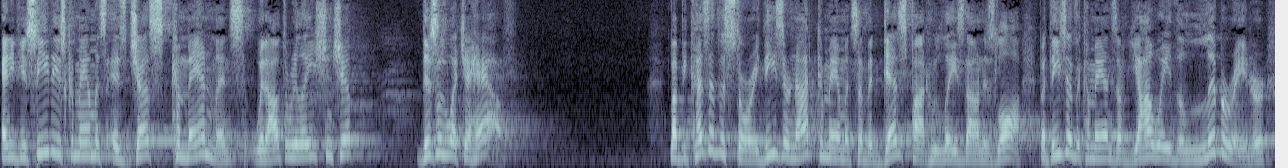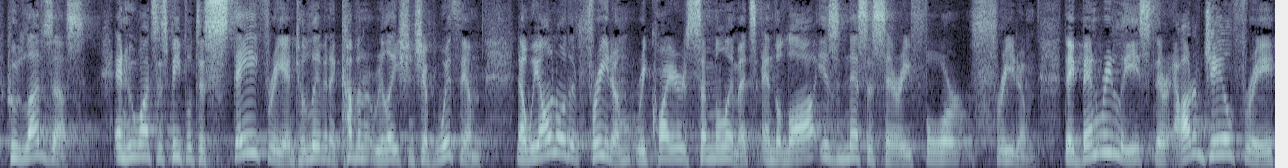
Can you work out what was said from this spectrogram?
And if you see these commandments as just commandments without the relationship, this is what you have. But because of the story, these are not commandments of a despot who lays down his law, but these are the commands of Yahweh the liberator who loves us and who wants his people to stay free and to live in a covenant relationship with him. Now, we all know that freedom requires some limits, and the law is necessary for freedom. They've been released, they're out of jail free,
